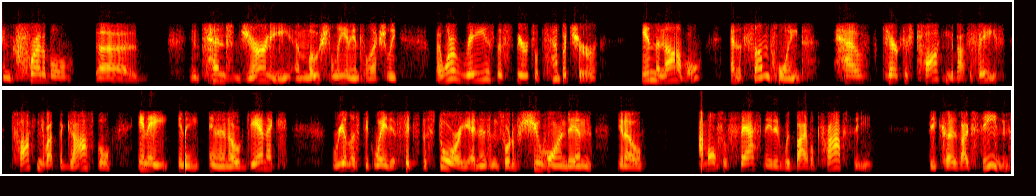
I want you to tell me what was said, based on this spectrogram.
incredible, uh, intense journey, emotionally and intellectually. I want to raise the spiritual temperature in the novel, and at some point, have characters talking about faith, talking about the gospel in a in a in an organic realistic way that fits the story and isn't sort of shoehorned in. You know, I'm also fascinated with Bible prophecy because I've seen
